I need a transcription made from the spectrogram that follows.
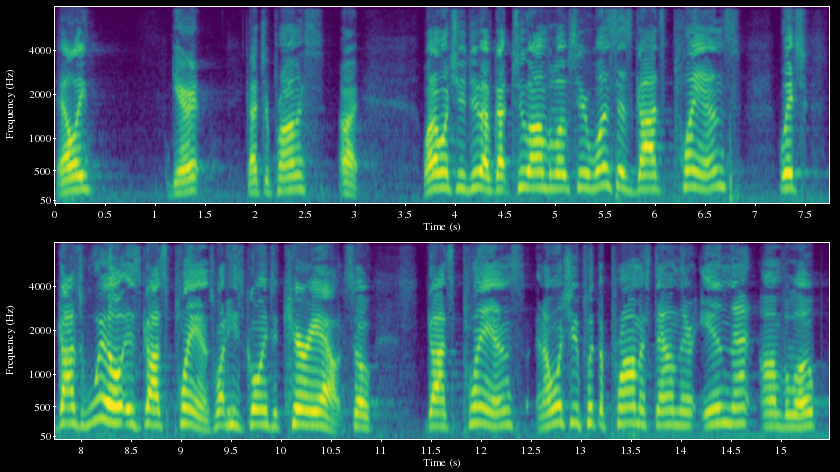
Ellie? Garrett? Got your promise? All right. What I want you to do, I've got two envelopes here. One says God's plans, which God's will is God's plans, what He's going to carry out. So, God's plans, and I want you to put the promise down there in that envelope.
